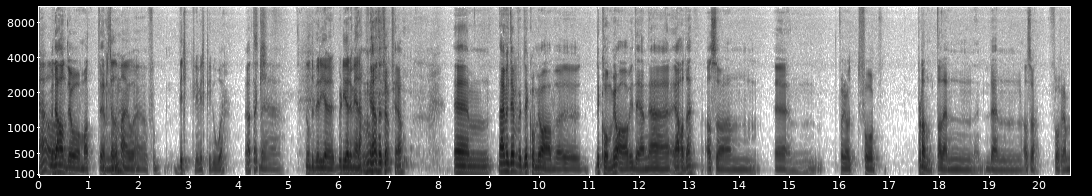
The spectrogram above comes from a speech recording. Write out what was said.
Ja, og Men det handler jo om at enkelte av dem er jo eh, for virkelig, virkelig gode. Ja, Så takk. det er noe du burde gjøre, burde gjøre mer av. Ja, nettopp. ja. Um, nei, men det, det kom jo av Det kom jo av ideen jeg, jeg hadde. Altså um, For å få planta den, den Altså få fram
